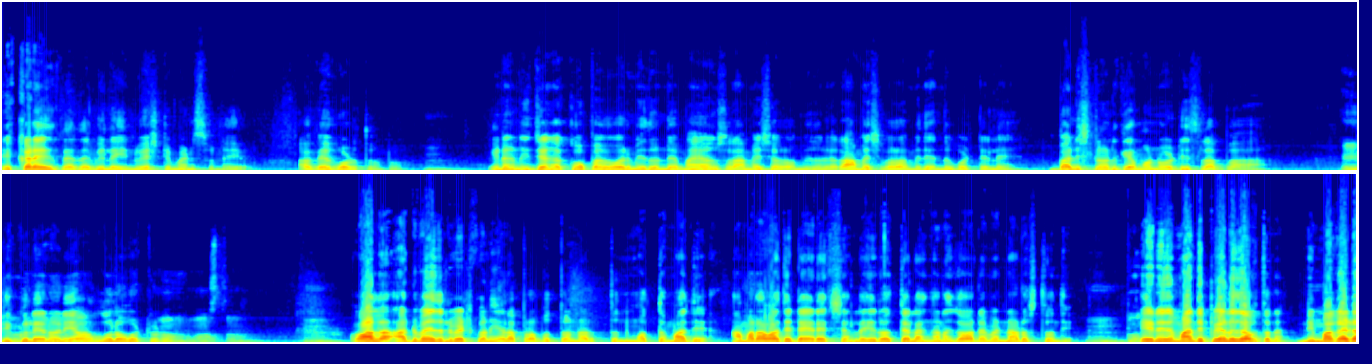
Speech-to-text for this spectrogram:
ఎక్కడైతే వీళ్ళ ఇన్వెస్ట్మెంట్స్ ఉన్నాయో అవే కొడుతుండ్రు. ఈయన నిజంగా కోపం ఎవరి మీద ఉండే? మయోన్స్ రామేశ్వరరావు మీద ఉండే. రామేశ్వరరావు మీద ఎందుకు కొట్టలే? బలిసినోనికేమో నోటీసులు అబ్బా దిక్కులేనోని ఏమో గూలగొట్టుడు. వాళ్ళ అడ్వైజర్లు పెట్టుకొని ఇలా ప్రభుత్వం నడుపుతుంది మొత్తం అదే. అమరావతి డైరెక్షన్లో ఈరోజు తెలంగాణ గవర్నమెంట్ నడుస్తుంది. ఎనిమిది మంది పేర్లు చెబుతున్నా నిమ్మగడ్డ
